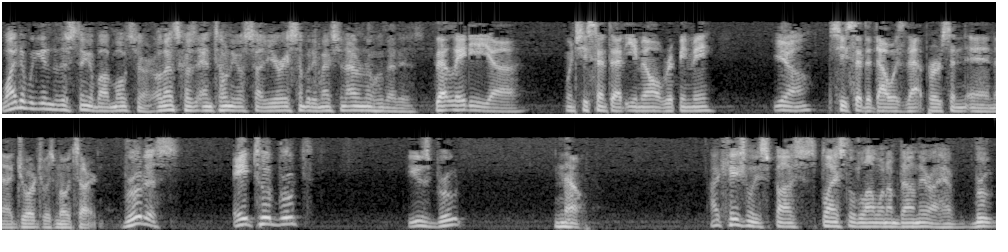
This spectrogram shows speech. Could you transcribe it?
Why did we get into this thing about Mozart? Oh, that's because Antonio Salieri, somebody mentioned. I don't know who that is. That lady, uh when she sent that email ripping me, Yeah. she said that that was that person and uh, George was Mozart. Brutus. A2 Brute? Use Brut? No. I occasionally splash, splash a little on when I'm down there. I have Brut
